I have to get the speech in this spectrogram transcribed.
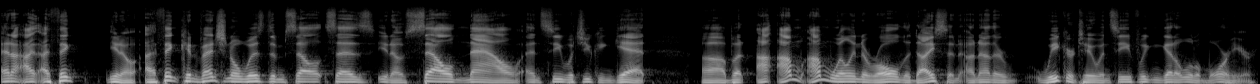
And I, I think you know I think conventional wisdom sell, says you know sell now and see what you can get. Uh, but I, I'm I'm willing to roll the dice in another week or two and see if we can get a little more here.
